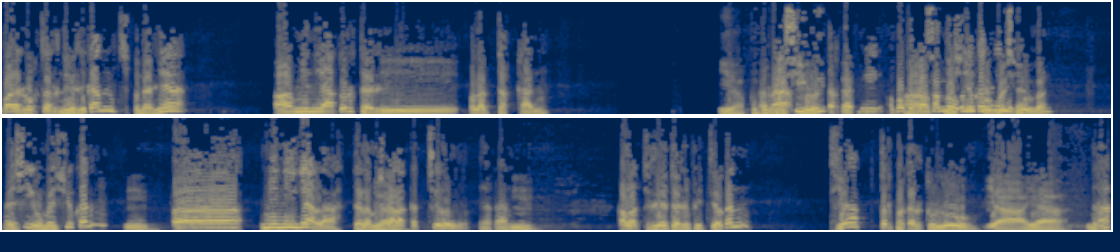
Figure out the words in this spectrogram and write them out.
firework sendiri kan sebenarnya eh, miniatur dari peledak kan. Iya, bubuk mesiu. tadi apa petasan ah, tuh kan mesiu kan. kan? Mesiu, mesiu kan Hmm. eh mininya lah dalam Ya. skala kecil ya kan. Hmm. Kalau dilihat dari video kan dia terbakar dulu. Ya, ya. Nah,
